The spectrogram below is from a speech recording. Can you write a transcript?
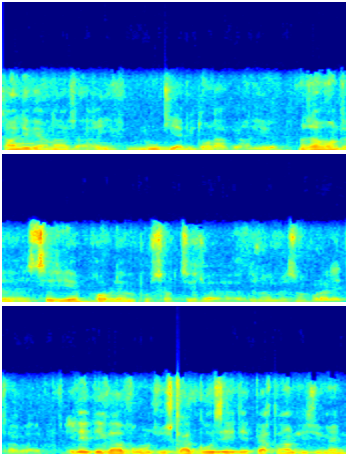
Quand l'hivernage arrive, nous qui habitons la banlieue, nous avons de sérieux problèmes pour sortir de nos maisons pour aller travailler. Et les dégâts vont jusqu'à causer des pertes en vie humaine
